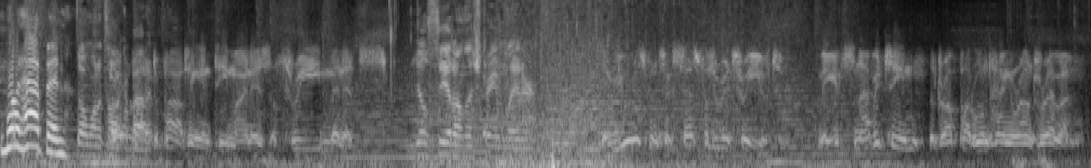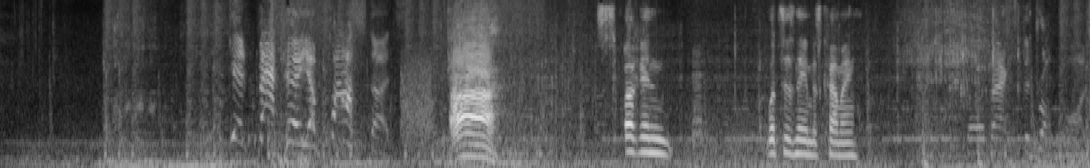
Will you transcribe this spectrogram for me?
What happened? Don't want to talk about it. departing in T minus three minutes. You'll see it on the stream later. The mule has been successfully retrieved. Make it snappy, team. The drop pod won't hang around forever. Get back here, you bastards! Ah, It's fucking. What's his name is coming? Fall back to the drop pod.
